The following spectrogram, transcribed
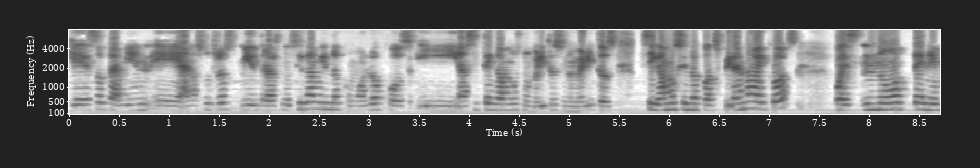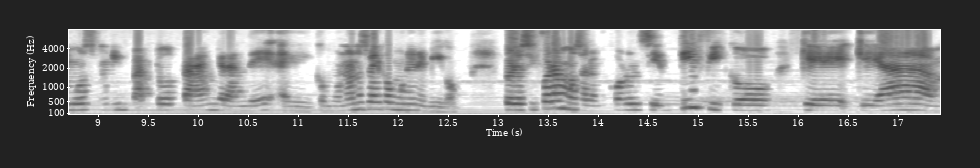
que eso también eh, a nosotros, mientras nos sigan viendo como locos y así tengamos numeritos y numeritos, sigamos siendo conspiranoicos, pues no tenemos un impacto tan grande eh, como no nos ven como un enemigo. Pero si fuéramos a lo mejor un científico que, que ha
